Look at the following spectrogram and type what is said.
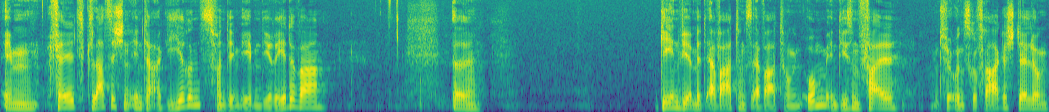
Im Feld klassischen Interagierens, von dem eben die Rede war, äh, gehen wir mit Erwartungserwartungen um, in diesem Fall und für unsere Fragestellung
